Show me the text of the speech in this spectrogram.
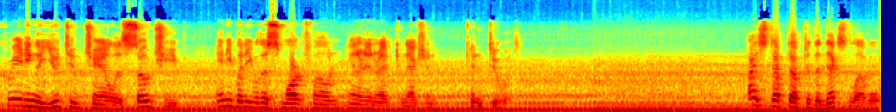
Creating a YouTube channel is so cheap, anybody with a smartphone and an internet connection can do it. I stepped up to the next level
